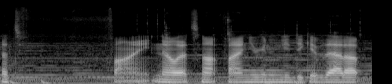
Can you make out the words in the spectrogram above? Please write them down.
That's fine. No, that's not fine. You're going to need to give that up.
